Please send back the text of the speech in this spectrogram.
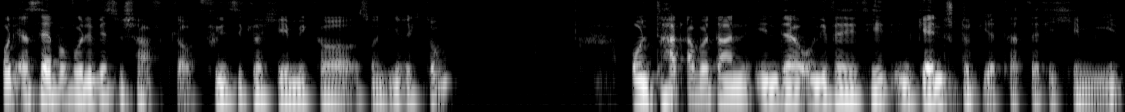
Und er selber wurde Wissenschaftler, Physiker, Chemiker, so in die Richtung. Und hat aber dann in der Universität in Gent studiert, tatsächlich Chemie.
